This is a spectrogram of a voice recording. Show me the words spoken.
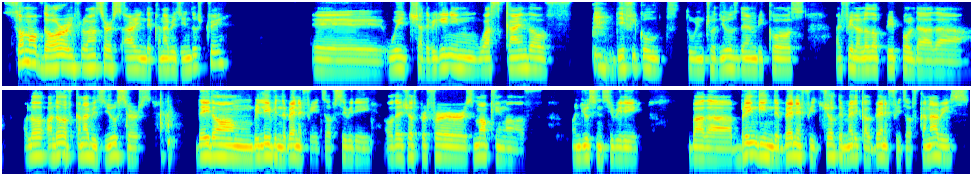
some of the other influencers are in the cannabis industry, uh, which at the beginning was kind of difficult to introduce them because I feel a lot of people that uh, a lot, a lot of cannabis users they don't believe in the benefits of CBD or they just prefer smoking of on using CBD. But uh, bringing the benefits, just the medical benefits of cannabis,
